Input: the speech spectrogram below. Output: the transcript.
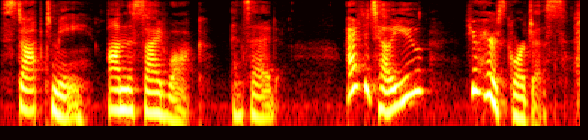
stopped me on the sidewalk and said, I have to tell you, your hair's gorgeous.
